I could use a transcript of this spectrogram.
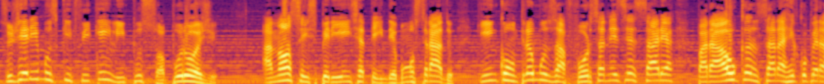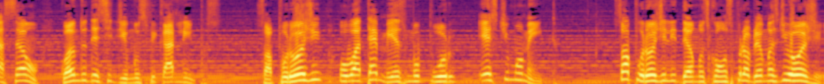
sugerimos que fiquem limpos só por hoje. A nossa experiência tem demonstrado que encontramos a força necessária para alcançar a recuperação quando decidimos ficar limpos. Só por hoje ou até mesmo por este momento. Só por hoje lidamos com os problemas de hoje.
